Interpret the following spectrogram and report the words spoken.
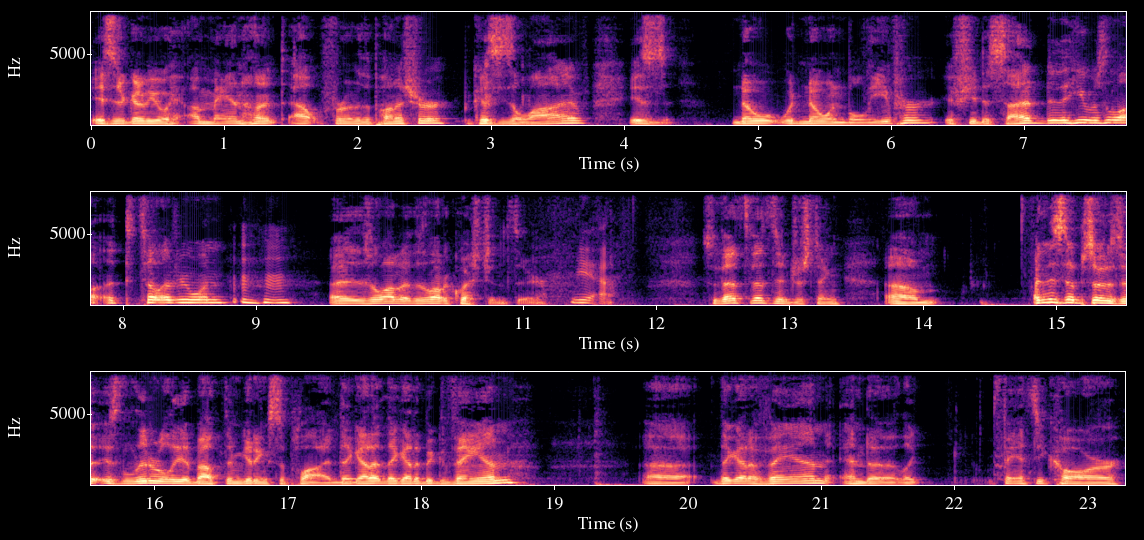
Is there gonna be a manhunt out for the Punisher because he's alive? Is no would no one believe her if she decided that he was alive to tell everyone? Mm-hmm. Uh, there's a lot of there's a lot of questions there. Yeah, So that's that's interesting. Um, and this episode is, is literally about them getting supplied. They got a, they got a big van. Uh, they got a van and a like fancy car,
